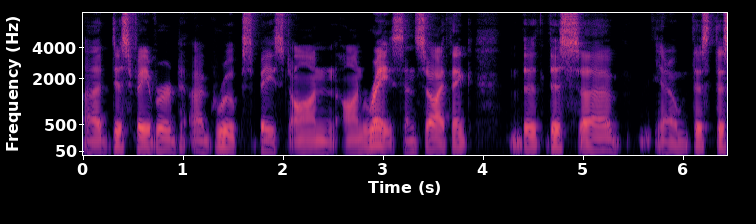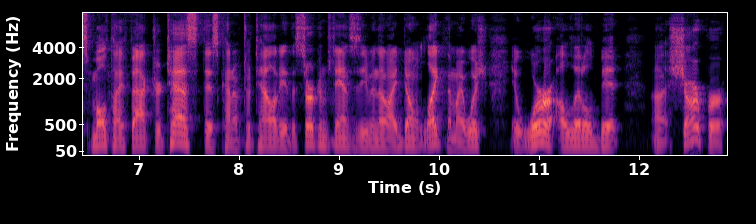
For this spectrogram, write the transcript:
uh, disfavored uh, groups based on on race. And so i think the, this you know this this multi-factor test this kind of totality of the circumstances even though i don't like them i wish it were a little bit sharper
